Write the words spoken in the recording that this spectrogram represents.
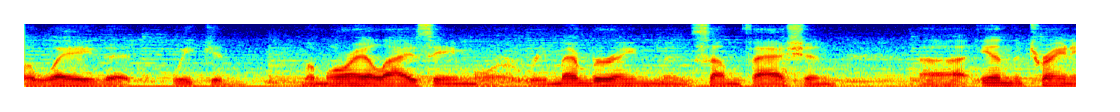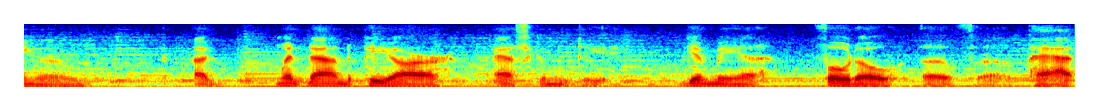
a way that we could memorialize him or remember him in some fashion uh, in the training room. I went down to PR, asked them to give me a photo of uh, Pat.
